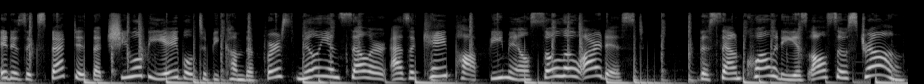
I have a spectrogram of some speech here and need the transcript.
it is expected that she will be able to become the first million seller as a K-pop female solo artist. The sound quality is also strong.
